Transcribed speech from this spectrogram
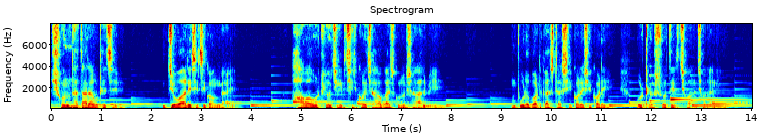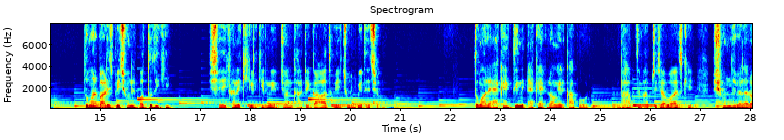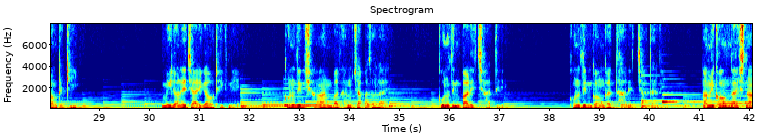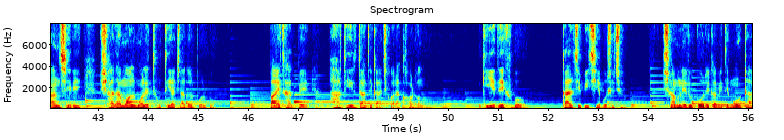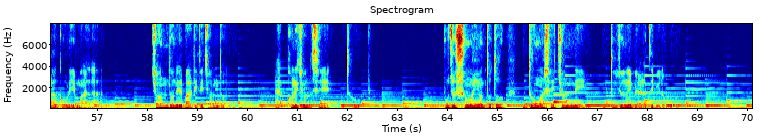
সন্ধ্যা তারা উঠেছে। জোয়ার এসেছে গঙ্গায়। হাওয়া উঠল ঝিরঝির করে ঝাউ গাছগুলো সারবে। বুড়ো বটগাছটার শেকড়ে শেকড়ে উঠল স্রোতের ছল ছলানি। তোমার বাড়ির পেছনের পদ্ধতি কি? সেইখানে খিড়কির নির্জন ঘাটে গা ধুয়ে চুল বেঁধেছ। তোমার এক এক দিন এক এক রঙের কাপড়। ভাবতে ভাবতে যাব আজকে সন্ধেবেলা রংটা কি? মিলনের জায়গাও ঠিক নেই। কোনোদিন শান বাঁধানো চাপাতলায় কোনোদিন বাড়ির ছাতে, কোনোদিন গঙ্গার ধারের চাতালে। আমি গঙ্গায় স্নান সেরে সাদা মলমলের ধুতি আর চাদর পরব। পায়ে থাকবে হাতির দাঁতে কাজ করা খড়ম। গিয়ে দেখব গালচে পিছিয়ে বসেছ। সামনের উপর রেকাবিতে মোটা গোড়ে মালা। চন্দনের বাটিতে চন্দন। এক্ষণে জ্বলছে ধূপ। পুজোর সময় অন্তত দু মাসের জন্যে দুজনে বেড়াতে বেরোবো।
